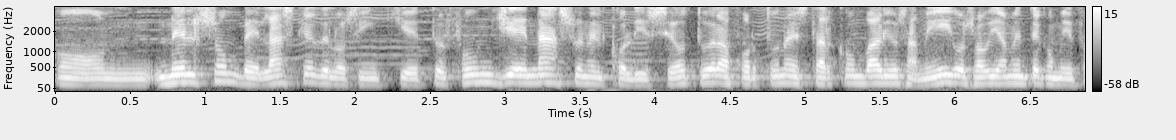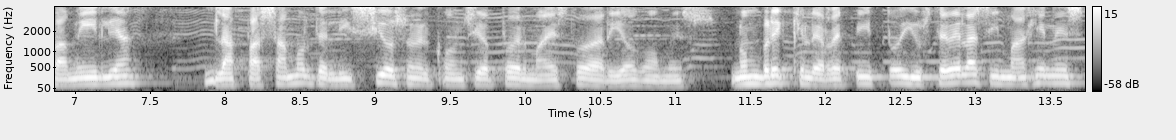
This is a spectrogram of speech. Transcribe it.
con Nelson Velázquez de Los Inquietos. Fue un llenazo en el Coliseo. Tuve la fortuna de estar con varios amigos, obviamente con mi familia. Y la pasamos delicioso en el concierto del maestro Darío Gómez. Nombre que le repito, y usted ve las imágenes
